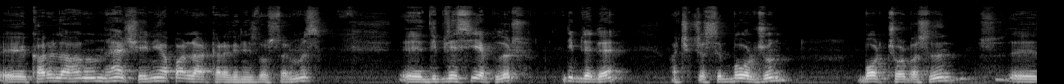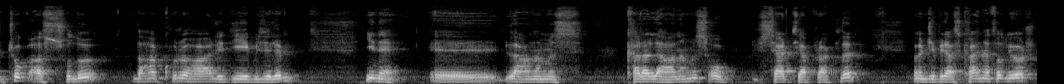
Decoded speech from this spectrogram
E, kara lahananın her şeyini yaparlar Karadeniz dostlarımız. E, diblesi yapılır. Dible de açıkçası borcun, borç çorbasının e, çok az sulu, daha kuru hali diyebilirim. Yine e, lahanamız, kara lahanamız o sert yapraklı. Önce biraz kaynatılıyor.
